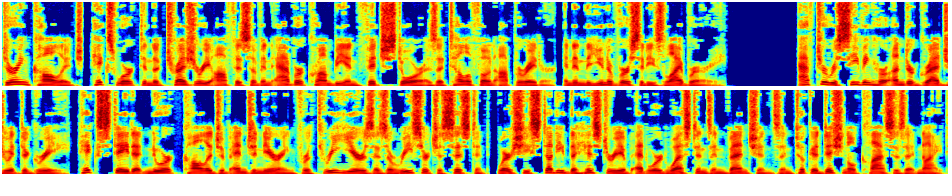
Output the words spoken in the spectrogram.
During college, Hicks worked in the Treasury office of an Abercrombie & Fitch store as a telephone operator, and in the university's library. After receiving her undergraduate degree, Hicks stayed at Newark College of Engineering for three years as a research assistant, where she studied the history of Edward Weston's inventions and took additional classes at night.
